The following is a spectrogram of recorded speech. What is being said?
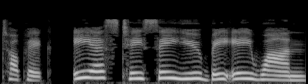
Topic: ESTCUBE-1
